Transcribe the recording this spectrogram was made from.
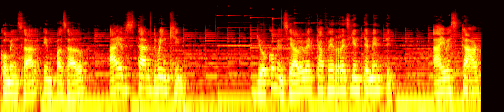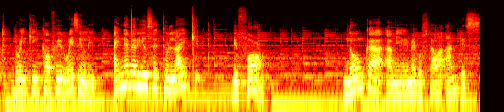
comenzar en pasado. I have started drinking. Yo comencé a beber café recientemente. I've started drinking coffee recently. I never used to like it before. Nunca a mí me gustaba antes.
